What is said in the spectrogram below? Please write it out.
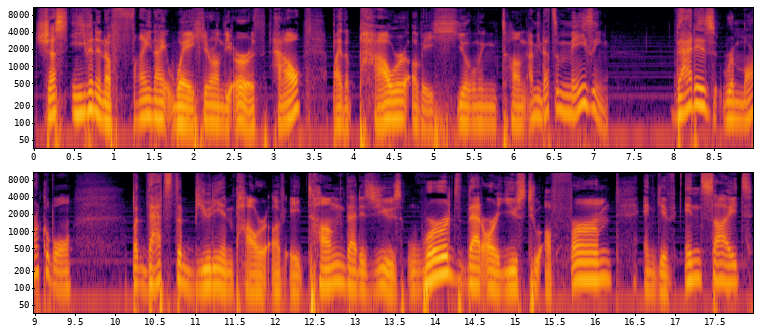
just even in a finite way here on the earth. How? By the power of a healing tongue. I mean, that's amazing. That is remarkable. But that's the beauty and power of a tongue that is used. Words that are used to affirm and give insight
